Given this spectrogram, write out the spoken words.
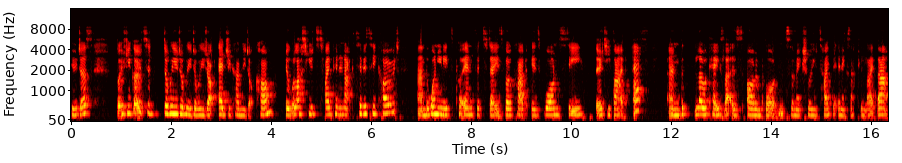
who does. But if you go to www.educandy.com, it will ask you to type in an activity code, and the one you need to put in for today's vocab is 1C35F and the lowercase letters are important, so make sure you type it in exactly like that.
